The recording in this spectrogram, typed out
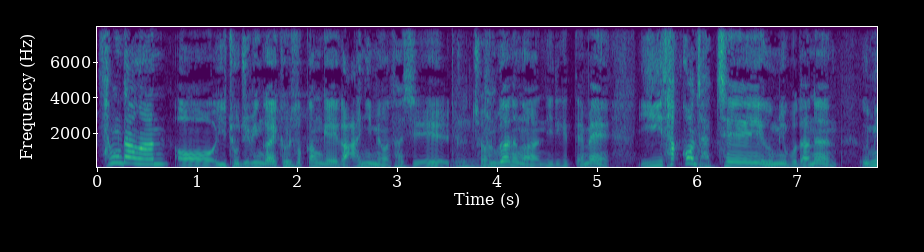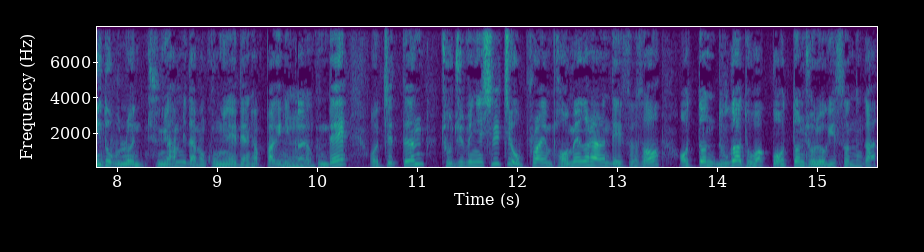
상당한 어 이 조주빈과의 결속 관계가 아니면 사실 그렇죠. 불가능한 일이기 때문에 이 사건 자체의 의미보다는 의미도 물론 중요합니다만 공인에 대한 협박이니까요. 음. 근데 어쨌든 조주빈이 실제 오프라인 범행을 하는 데 있어서 어떤 누가 도왔고 어떤 조력이 있었는가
